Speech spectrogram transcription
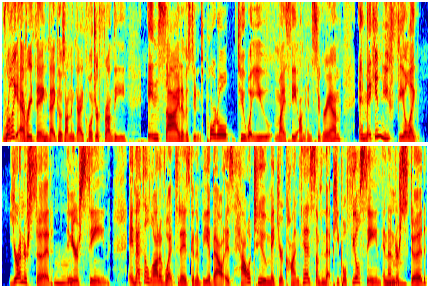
really everything that goes on in guide culture from the inside of a student's portal to what you might see on Instagram and making you feel like you're understood mm-hmm. and you're seen. And that's a lot of what today's going to be about is how to make your content something that people feel seen and mm-hmm. understood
